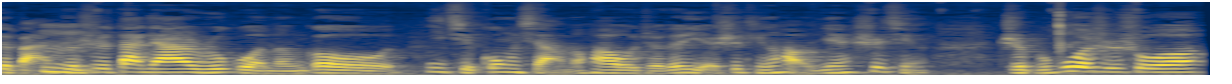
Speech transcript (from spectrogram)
对吧？就是大家如果能够一起共享的话，我觉得也是挺好的一件事情。只不过是说，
